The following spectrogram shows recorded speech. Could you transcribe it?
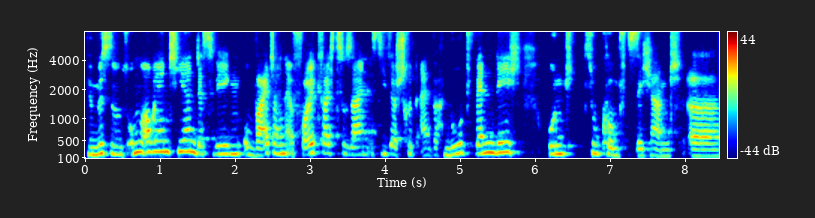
wir müssen uns umorientieren. Deswegen, um weiterhin erfolgreich zu sein, ist dieser Schritt einfach notwendig und zukunftssichernd äh,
